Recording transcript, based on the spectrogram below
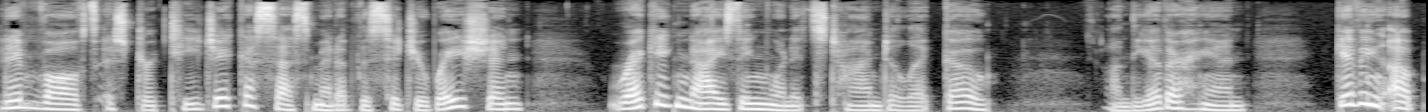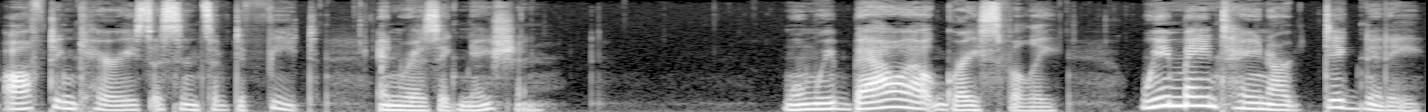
It involves a strategic assessment of the situation, recognizing when it's time to let go. On the other hand, giving up often carries a sense of defeat and resignation. When we bow out gracefully, we maintain our dignity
